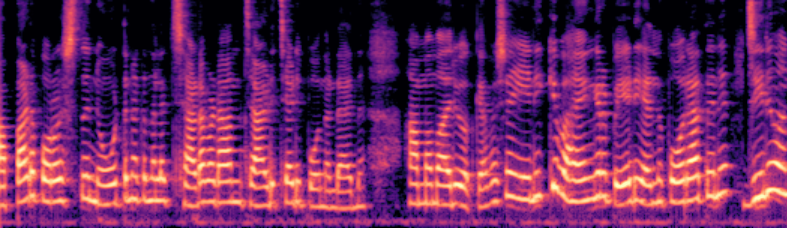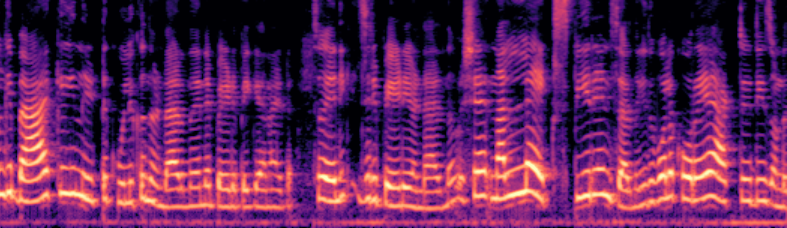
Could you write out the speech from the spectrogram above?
പപ്പാടെ പുറവശത്ത് നോട്ടിനൊക്കെ നല്ല ചടപടാന്ന് ചാടി ചാടി പോകുന്നുണ്ടായിരുന്നു അമ്മമാരും ഒക്കെ. പക്ഷേ എനിക്ക് ഭയങ്കര പേടിയായിരുന്നു. പോരാത്തതിന് ജിനു അങ്കി ബാക്കിൽ നിന്ന് ഇട്ട് കുലുക്കുന്നുണ്ടായിരുന്നു എന്നെ പേടിപ്പിക്കാനായിട്ട്. സോ എനിക്ക് ഇച്ചിരി പേടിയുണ്ടായിരുന്നു. പക്ഷെ നല്ല എക്സ്പീരിയൻസ് ആയിരുന്നു. ഇതുപോലെ കുറേ ആക്ടിവിറ്റീസ് ഉണ്ട്.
